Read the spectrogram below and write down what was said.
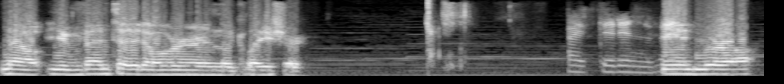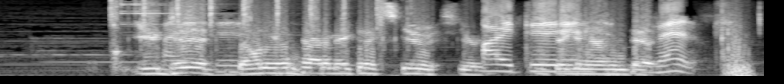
no, you vented over in the glacier. I didn't vent. And you were. all- You did. did. Don't even try to make an excuse. You're I digging your own didn't ditch. vent.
